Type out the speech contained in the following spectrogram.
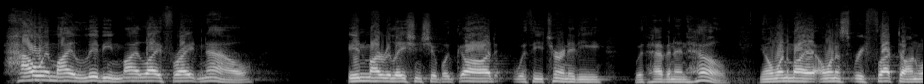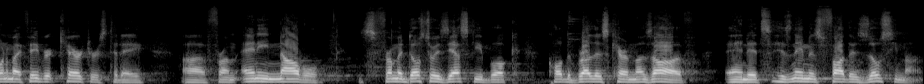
how am I living my life right now in my relationship with God, with eternity, with heaven and hell. You know, one of my, I want to reflect on one of my favorite characters today uh, from any novel. It's from a Dostoevsky book called The Brothers Karamazov, and it's, his name is Father Zosima.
